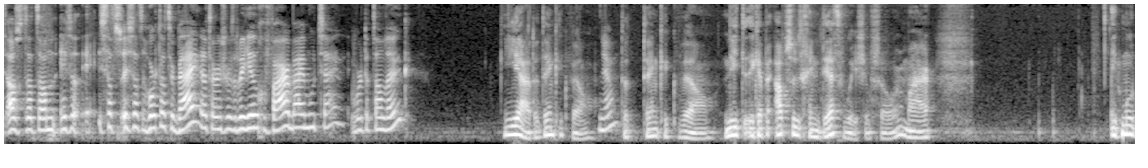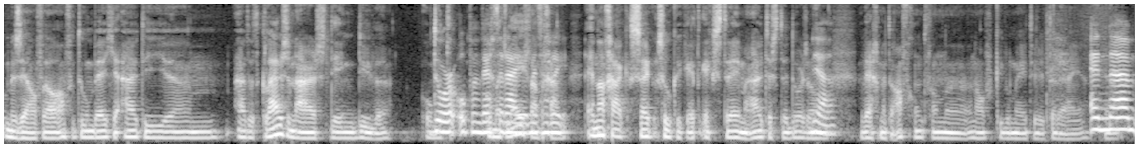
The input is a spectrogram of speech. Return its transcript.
als dat dan, heeft dat, is dat, is dat, hoort dat erbij? Dat er een soort reëel gevaar bij moet zijn? Wordt dat dan leuk? Ja, dat denk ik wel. Ja? Dat denk ik wel. Niet, ik heb absoluut geen death wish of zo hoor, maar ik moet mezelf wel af en toe een beetje uit, die, ehm, uit het kluizenaarsding duwen. Om Door het- op een weg te rijden met gaan. En dan ga ik, zoek ik het extreme uiterste door zo'n Ja. weg met een afgrond van eh, een halve kilometer te rijden. En Ja. ehm,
